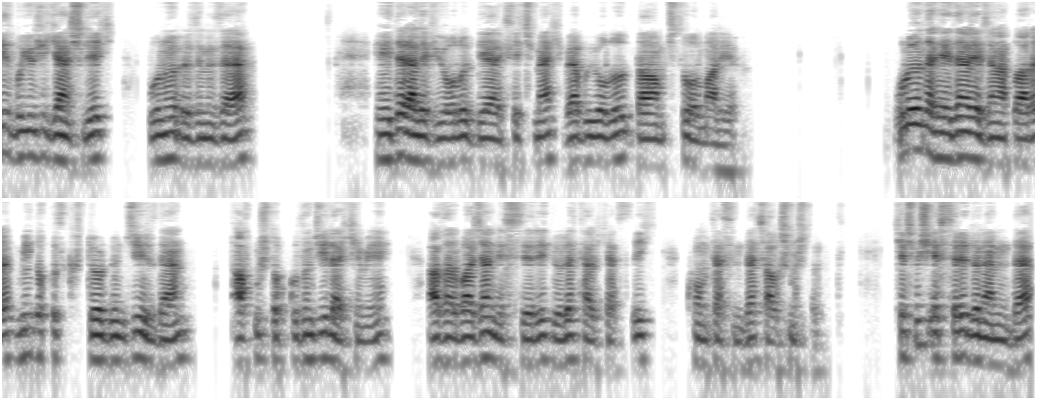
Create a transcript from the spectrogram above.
Biz bugünkü gənclik bunu özümüzə Heydər Əliyev yolu deyərək seçmək və bu yolu davamçısı olmalıyıq. Ulu Öndər Heydər Əliyev cənabları 1944-cü ildən 69-cu ilə kimi Azərbaycan SSR Dövlət Təhlükəsizlik Komitəsində çalışmışdır. Keçmiş SSR dönəmində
